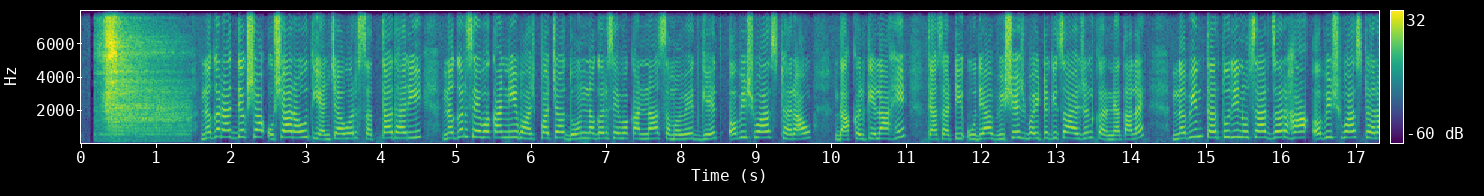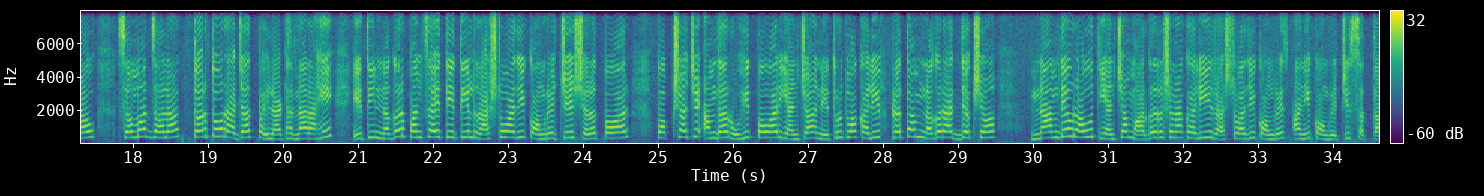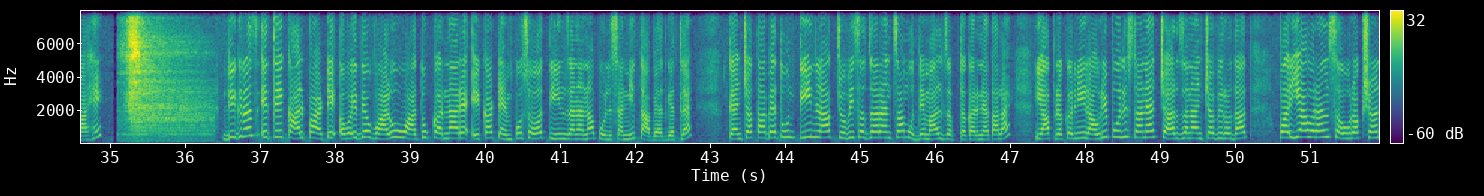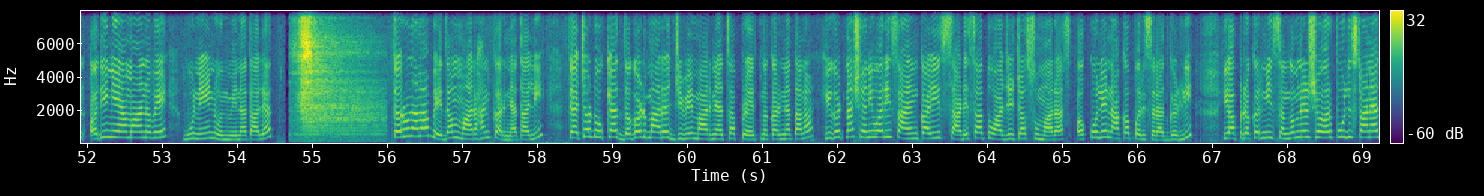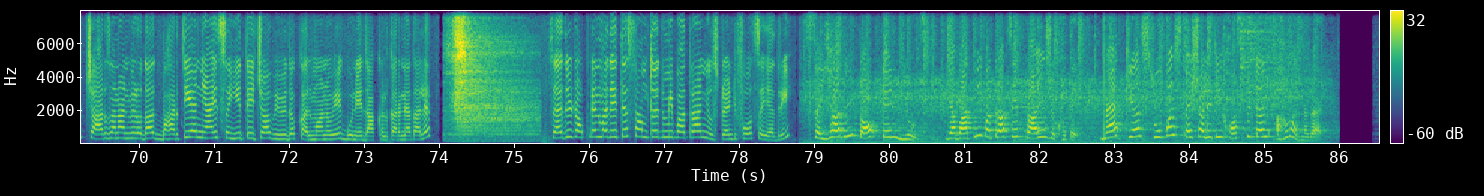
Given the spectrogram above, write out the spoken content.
नगराध्यक्षा उषा राऊत यांच्यावर सत्ताधारी नगरसेवकांनी भाजपाच्या दोन नगरसेवकांना समवेत घेत अविश्वास ठराव दाखल केला आहे. त्यासाठी उद्या विशेष बैठकीचं आयोजन करण्यात आलंय. नवीन तरतुदीनुसार जर हा अविश्वास ठराव संमत झाला तर तो राज्यात पहिला ठरणार आहे. येथील नगरपंचायतीतील राष्ट्रवादी काँग्रेसचे शरद पवार पक्षाचे आमदार रोहित पवार यांच्या नेतृत्वाखाली प्रथम नगराध्यक्ष नामदेव राऊत यांच्या मार्गदर्शनाखाली राष्ट्रवादी काँग्रेस आणि काँग्रेसची सत्ता आहे. दिग्रज येथे काल पहाटे अवैध वाळू वाहतूक करणाऱ्या एका टेम्पोसह तीन जणांना पोलिसांनी ताब्यात घेतलाय. त्यांच्या ताब्यातून तीन लाख चोवीस हजारांचा मुद्देमाल जप्त करण्यात आलाय. या प्रकरणी रावरी पोलीस ठाण्यात चार जणांच्या विरोधात पर्यावरण संरक्षण अधिनियमान्वये गुन्हे नोंदविण्यात आल्यात. तरुणाला बेदम मारहाण करण्यात आली. त्याच्या डोक्यात दगड मारत जिवे मारण्याचा प्रयत्न करण्यात आला. ही घटना शनिवारी सायंकाळी साडेसात वाजेच्या सुमारास अकोले नाका परिसरात घडली. या प्रकरणी संगमनेर शहर पोलीस ठाण्यात चार जणांविरोधात भारतीय न्याय संहितेच्या विविध कलमान्वये गुन्हे दाखल करण्यात आलेत सह्याद्री टॉप टेन मध्ये इथेच थांबतोय तुम्ही Patra. News Twenty Four Sahyadri. Sahyadri top ten news या बातमीपत्राचे प्रायोजक होते. Mac Care super speciality hospital Ahmednagar.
